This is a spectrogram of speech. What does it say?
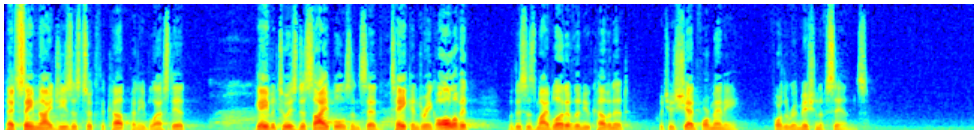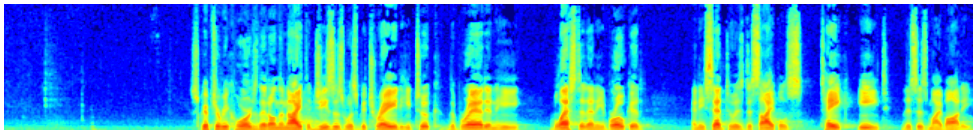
That same night, Jesus took the cup and he blessed it, gave it to his disciples, and said, Take and drink all of it, for this is my blood of the new covenant, which is shed for many for the remission of sins. Scripture records that on the night that Jesus was betrayed, he took the bread and he blessed it and he broke it, and he said to his disciples, Take, eat, this is my body.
